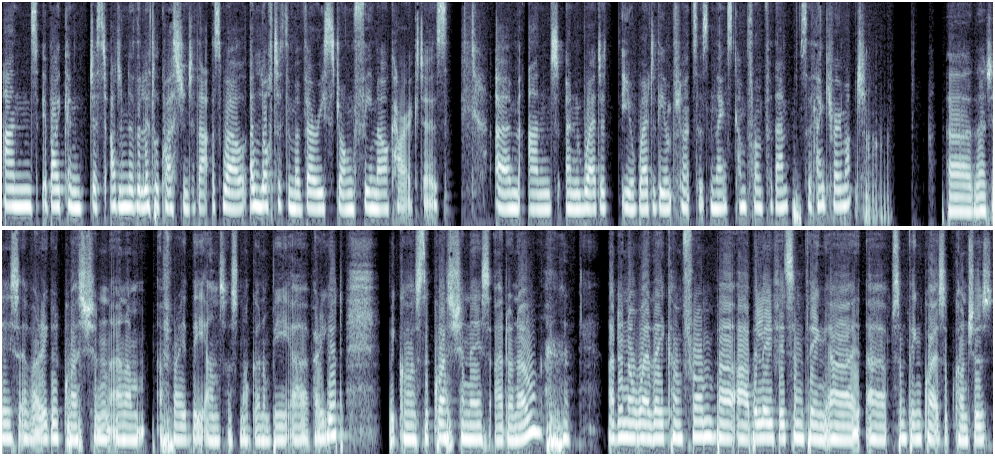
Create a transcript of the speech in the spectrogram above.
and if i can just add another little question to that as well. A lot of them are very strong female characters. Um, and and where did you know, where do the influences and things come from for them? So thank you very much Uh, that is a very good question, and I'm afraid the answer is not going to be uh, very good because the question is I don't know. I don't know where they come from, but I believe it's something uh, uh, something quite subconscious.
